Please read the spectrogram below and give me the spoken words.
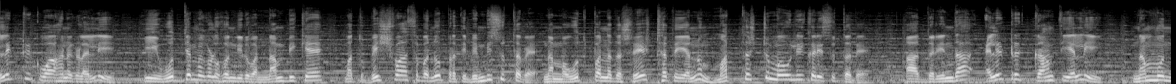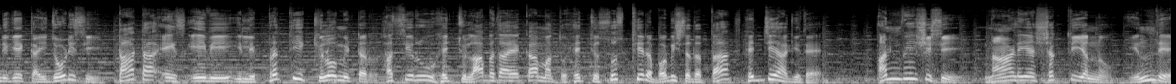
ಎಲೆಕ್ಟ್ರಿಕ್ ವಾಹನಗಳಲ್ಲಿ ಈ ಉದ್ಯಮಗಳು ಹೊಂದಿರುವ ನಂಬಿಕೆ ಮತ್ತು ವಿಶ್ವಾಸವನ್ನು ಪ್ರತಿಬಿಂಬಿಸುತ್ತವೆ. ನಮ್ಮ ಉತ್ಪನ್ನದ ಶ್ರೇಷ್ಠತೆಯನ್ನು ಮತ್ತಷ್ಟು ಮೌಲ್ಯೀಕರಿಸುತ್ತದೆ. ಆದ್ದರಿಂದ ಎಲೆಕ್ಟ್ರಿಕ್ ಕ್ರಾಂತಿಯಲ್ಲಿ ನಮ್ಮೊಂದಿಗೆ ಕೈಜೋಡಿಸಿ ಟಾಟಾ ಏಸ್ ಎವಿ ಇಲ್ಲಿ ಪ್ರತಿ ಕಿಲೋಮೀಟರ್ ಹಸಿರು, ಹೆಚ್ಚು ಲಾಭದಾಯಕ ಮತ್ತು ಹೆಚ್ಚು ಸುಸ್ಥಿರ ಭವಿಷ್ಯದತ್ತ ಹೆಜ್ಜೆಯಾಗಿದೆ. ಅನ್ವೇಷಿಸಿ ನಾಳೆಯ ಶಕ್ತಿಯನ್ನು ಇಂದೇ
